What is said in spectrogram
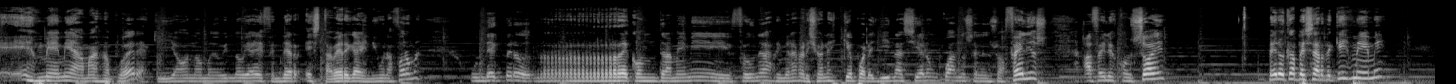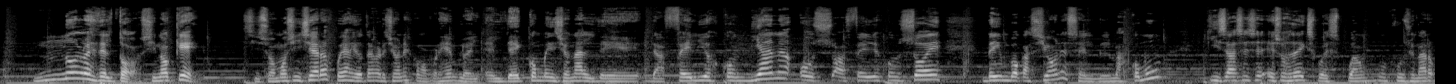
es meme a más no poder. Aquí yo no, me, no voy a defender esta verga de ninguna forma. Un deck pero recontra meme fue una de las primeras versiones que por allí nacieron cuando se lanzó a Felios. A Felios con Zoe. Pero que a pesar de que es meme, no lo es del todo. Sino que, si somos sinceros, pues hay otras versiones como por ejemplo el, deck convencional de, de, Aphelios con Diana o Aphelios con Zoe de invocaciones, el más común quizás esos decks pues puedan funcionar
